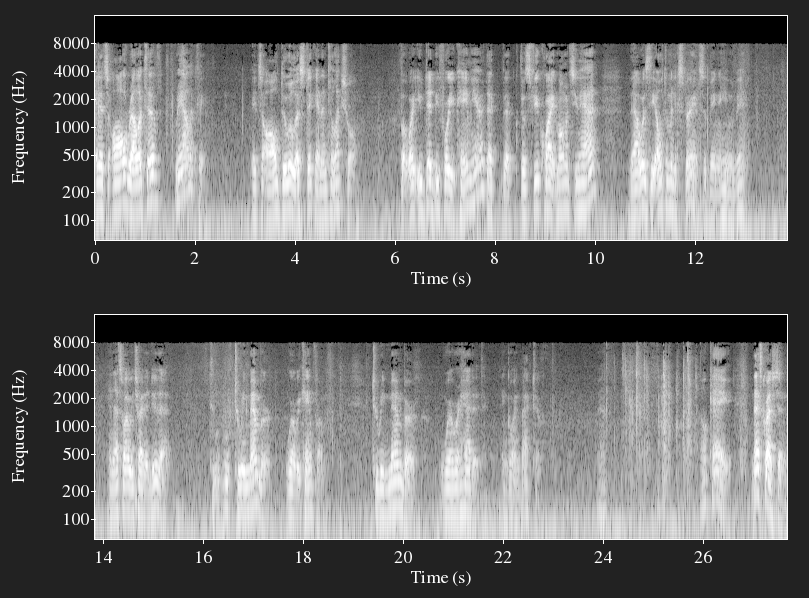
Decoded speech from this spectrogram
and it's all relative reality. It's all dualistic and intellectual. But what you did before you came here, that, that those few quiet moments you had, that was the ultimate experience of being a human being. And that's why we try to do that. To, to remember where we came from. To remember where we're headed and going back to. Yeah. Okay. Next question.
